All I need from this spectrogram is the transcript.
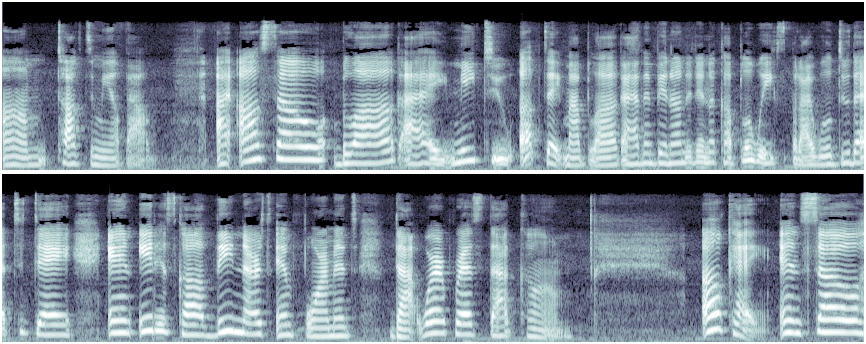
um talk to me about. I also blog. I need to update my blog. I haven't been on it in a couple of weeks, but I will do that today. And it is called thenurseinformant.wordpress.com. Okay, and so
